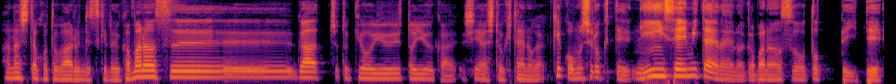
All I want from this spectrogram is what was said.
話したことがあるんですけど、ガバナンスがちょっと共有というかシェアしておきたいのが結構面白くて、任意性みたいなようなガバナンスをとっていて、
